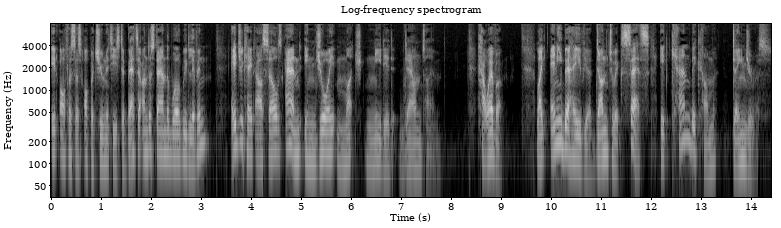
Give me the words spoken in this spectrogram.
It offers us opportunities to better understand the world we live in, educate ourselves, and enjoy much needed downtime. However, like any behavior done to excess, it can become dangerous.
